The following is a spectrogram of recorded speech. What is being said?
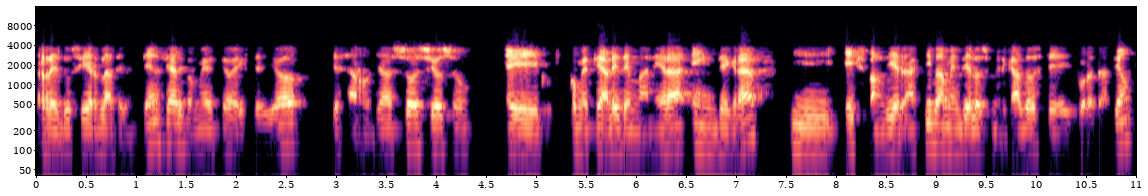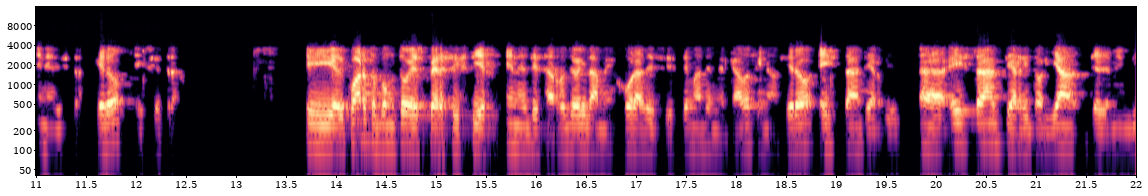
reducir la dependencia del comercio exterior, desarrollar socios eh, comerciales de manera integral y expandir activamente los mercados de exportación en el extranjero, etc. Y el cuarto punto es persistir en el desarrollo y la mejora del sistema de mercado financiero extraterritorial del RMB.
